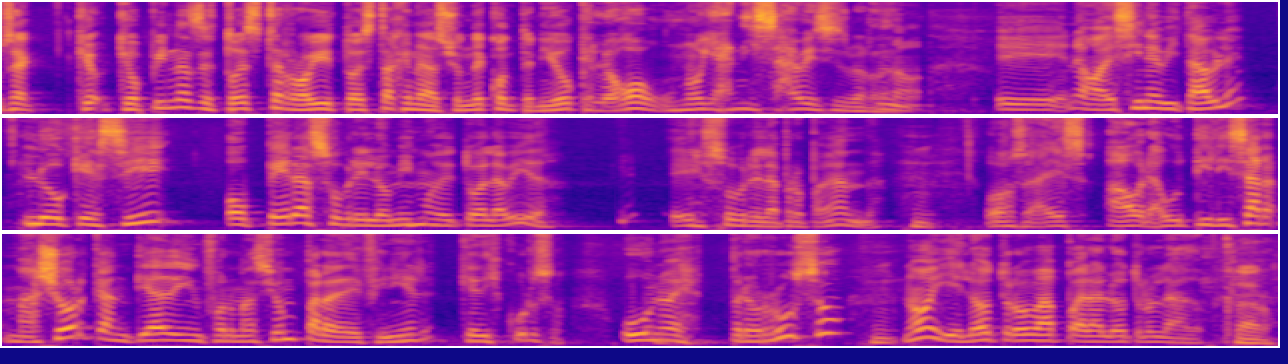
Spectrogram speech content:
sea, ¿qué, opinas de todo este rollo y toda esta generación de contenido que luego uno ya ni sabe si es verdad? No, eh, no es inevitable. Lo que sí opera sobre lo mismo de toda la vida es sobre la propaganda. Hmm. O sea, es ahora utilizar mayor cantidad de información para definir qué discurso. Uno es prorruso, hmm. ¿no? Y el otro va para el otro lado. Claro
